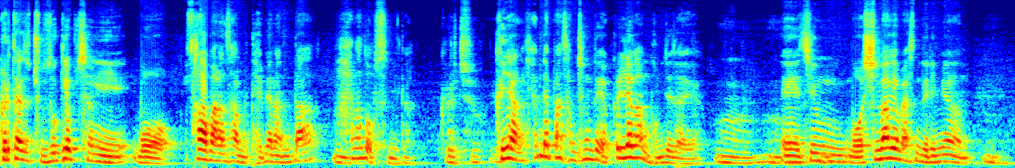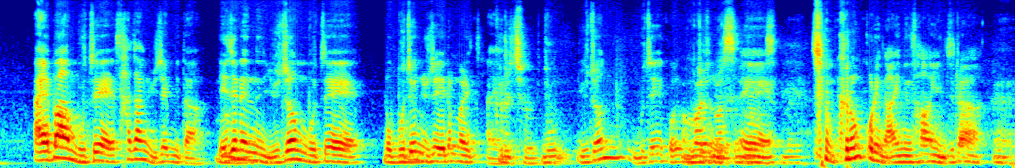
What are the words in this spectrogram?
그렇다 해서 중소기업청이 뭐 사업하는 사람을 대변한다 음. 하나도 없습니다. 그렇죠. 그냥 현대판 삼청대요. 끌려간 범죄자예요. 음, 음. 예, 지금 뭐 심하게 말씀드리면 음. 알바 무죄, 사장 유죄입니다. 예전에는 유전 무죄, 뭐 무전 유죄 이런 말 아니, 그렇죠. 무, 유전 무죄고 아, 맞- 맞습니다. 예. 맞습니다. 지금 그런 꼴이 나 있는 상황인지라 예.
